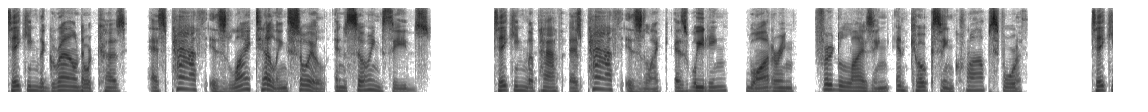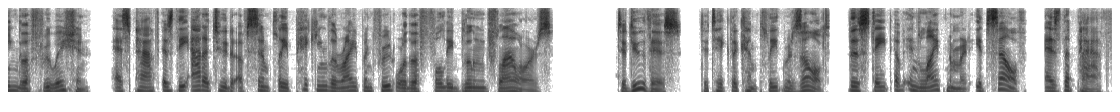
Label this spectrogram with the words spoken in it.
Taking the ground or cause, as path is like tilling soil and sowing seeds. Taking the path as path is like as weeding, watering, fertilizing and coaxing crops forth. Taking the fruition as path is the attitude of simply picking the ripened fruit or the fully bloomed flowers. To do this, to take the complete result, the state of enlightenment itself, as the path,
